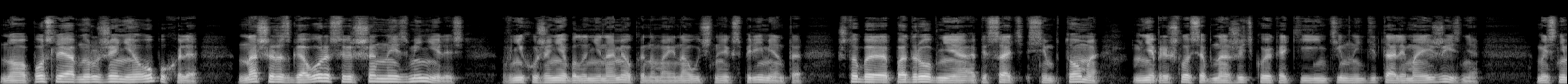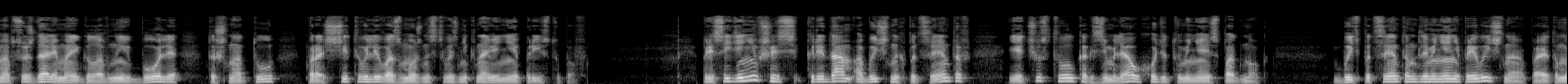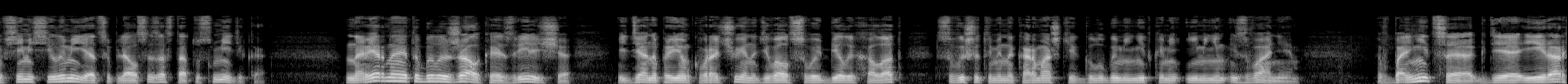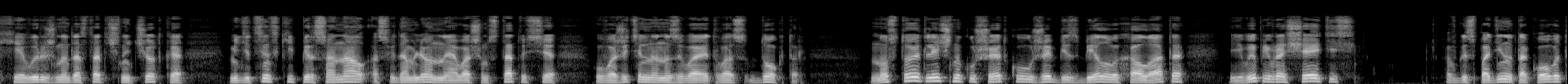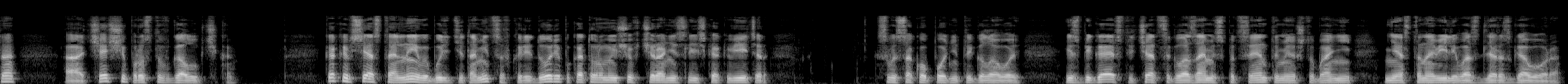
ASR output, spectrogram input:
Но после обнаружения опухоли наши разговоры совершенно изменились. В них уже не было ни намека на мои научные эксперименты. Чтобы подробнее описать симптомы, мне пришлось обнажить кое-какие интимные детали моей жизни. Мы с ним обсуждали мои головные боли, тошноту, просчитывали возможность возникновения приступов. Присоединившись к рядам обычных пациентов, я чувствовал, как земля уходит у меня из-под ног. Быть пациентом для меня непривычно, поэтому всеми силами я цеплялся за статус медика. Наверное, это было жалкое зрелище. Идя на прием к врачу, я надевал свой белый халат с вышитыми на кармашке голубыми нитками именем и званием. В больнице, где иерархия выражена достаточно четко, медицинский персонал, осведомленный о вашем статусе, уважительно называет вас «доктор», но стоит лечь на кушетку уже без белого халата, и вы превращаетесь в господина такого-то, а чаще просто в голубчика. Как и все остальные, вы будете томиться в коридоре, по которому еще вчера неслись, как ветер, с высоко поднятой головой, избегая встречаться глазами с пациентами, чтобы они не остановили вас для разговора.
